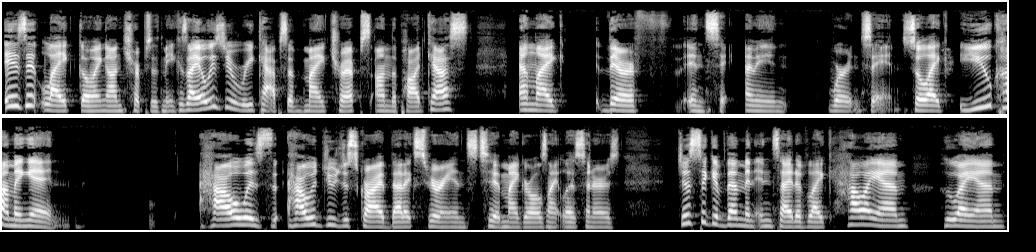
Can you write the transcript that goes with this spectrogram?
is it like going on trips with me? Because I always do recaps of my trips on the podcast, and like they're insane. I mean, we're insane. So like you coming in, how was how would you describe that experience to my girls' night listeners? Just to give them an insight of like how I am, who I am,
